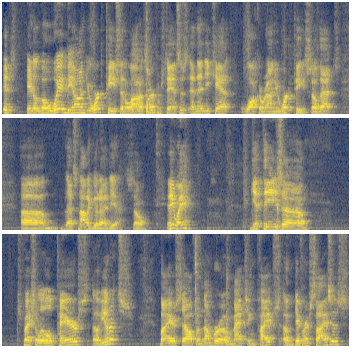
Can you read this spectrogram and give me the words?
it's it'll go way beyond your workpiece in a lot of circumstances and then you can't walk around your workpiece. So that's, um, that's not a good idea. So anyway, get these uh, special little pairs of units. Buy yourself a number of matching pipes of different sizes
